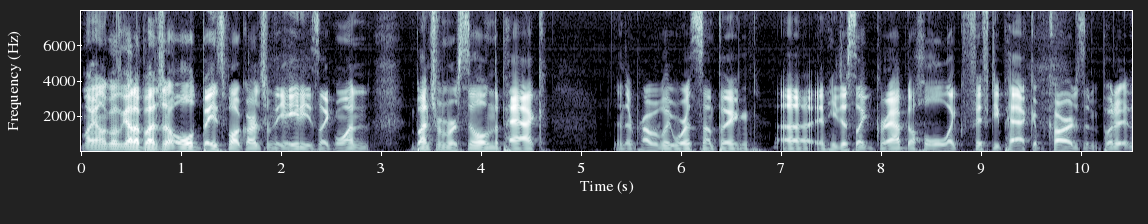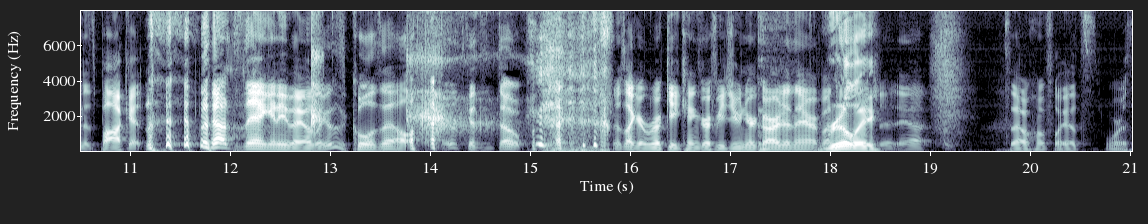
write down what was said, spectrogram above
my uncle's got a bunch of old baseball cards from the '80s. Like one, a bunch of them are still in the pack. And they're probably worth something. Uh, and he just like grabbed a whole like 50 pack of cards and put it in his pocket without saying anything. I was like, this is cool as hell. this kid's dope. There's like a rookie Ken Griffey Jr. card in there. a bunch of Really? Yeah. So hopefully that's worth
